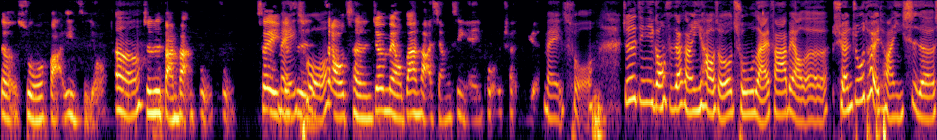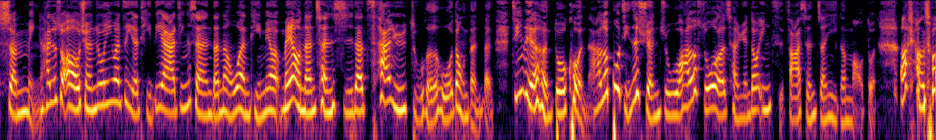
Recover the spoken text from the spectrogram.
的说法一直有，嗯，就是反反复复，所以就是造成就没有办法相信 Apple 成员。没错，就是经纪公司在三月一号的时候出来发表了玄珠退团一事的声明，他就说：“哦，玄珠因为自己的体力啊、精神等等问题，没有没有能诚实的参与组合活动等等，经历了很多困难。”他说：“不仅是玄珠，他说所有的成员都因此发生争议跟矛盾。”然后想说：“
